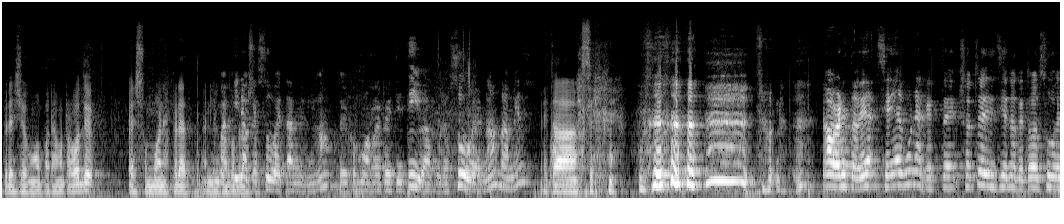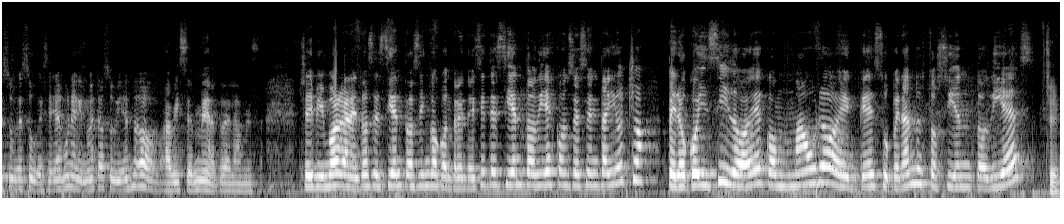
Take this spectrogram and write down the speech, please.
precio como para un rebote. Es un buen spread. En Imagino que sube también, ¿no? Estoy como repetitiva, pero sube, ¿no? También. Está. Sí. no, a ver, todavía. Si hay alguna que esté. Yo estoy diciendo que todo sube, sube, sube. Si hay alguna que no está subiendo, avísenme atrás de la mesa. JP Morgan, entonces 105,37, 110,68. Pero coincido, ¿eh? Con Mauro en que superando estos 110 Sí.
